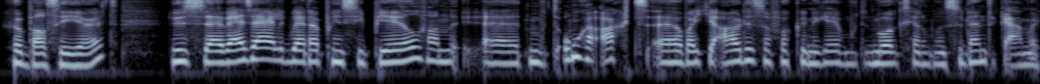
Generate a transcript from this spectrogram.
gebaseerd. Dus eh, wij zijn eigenlijk bijna principieel van eh, het moet ongeacht eh, wat je ouders ervoor kunnen geven, moet het mogelijk zijn om een studentenkamer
